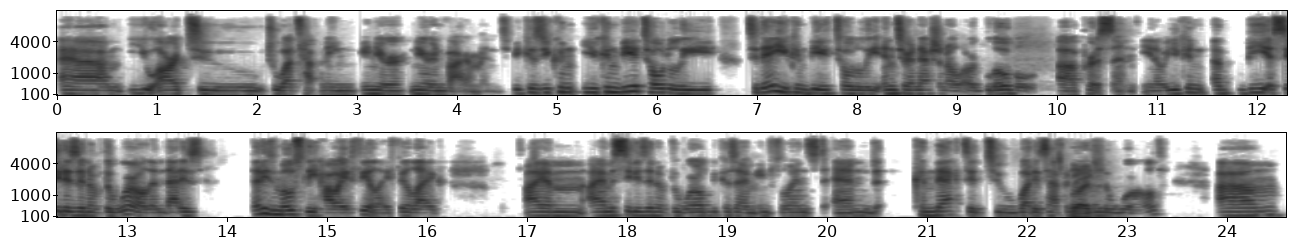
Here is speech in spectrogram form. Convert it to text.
um, you are to to what's happening in your near environment. Because you can you can be a totally today you can be a totally international or global uh, person. You know you can uh, be a citizen of the world and that is that is mostly how i feel. I feel like i am i am a citizen of the world because i'm influenced and connected to what is happening Right. in the world. Um,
